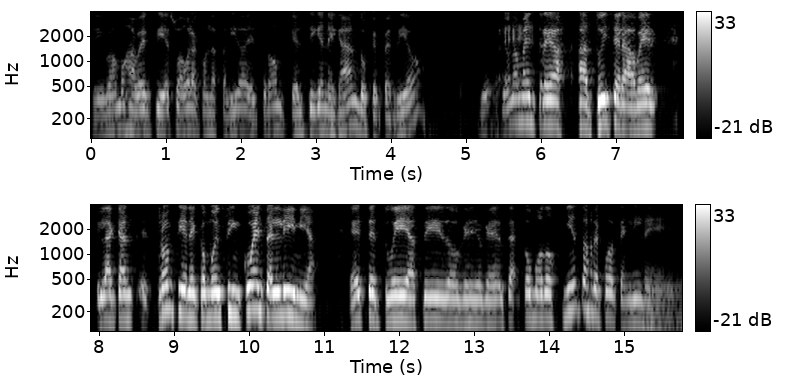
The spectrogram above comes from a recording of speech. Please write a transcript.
Eh, vamos a ver si eso ahora con la salida de Trump, que él sigue negando que perdió. Yo, no me entré a, Twitter a ver, la Trump tiene como en 50 en línea. Este tweet ha sido que, como 200 reportes en línea,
